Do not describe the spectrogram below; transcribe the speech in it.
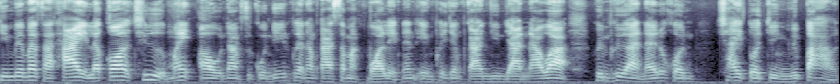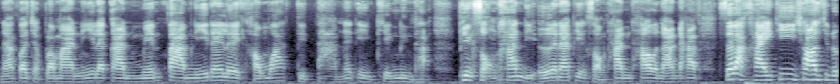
พิมพ์เป็นภาษาไทย แล้วก็ชื่อไม่เอานามสกุลที่เพื่อนๆทำการสมัครวอลเล็ตนั่นเองเพื่อทำการยืนยันนะว่าเพื่อนๆนะทุกคน ใช่ตัวจริงหรือเปล่านะก็จะประมาณนี้และการเม้นตามนี้ได้เลยคำว่าติดตามนั่นเองเพียงหนึ่งท่านเพียง 2 ท่านดีเออนะเพียง 2 ท่านเท่านั้นนะครับสำหรับใครที่ชอบคลิป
